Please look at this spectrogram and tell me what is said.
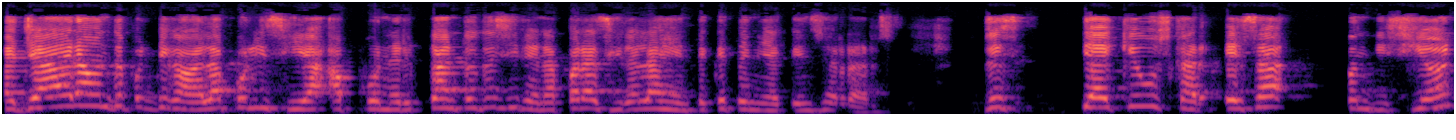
Allá era donde llegaba la policía a poner cantos de sirena para decir a la gente que tenía que encerrarse. Entonces, hay que buscar esa condición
